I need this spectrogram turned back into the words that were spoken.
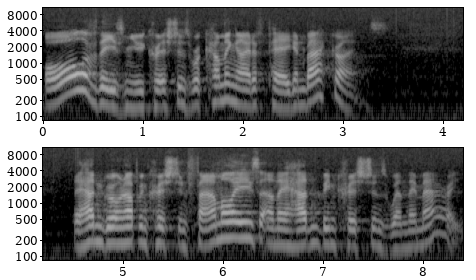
All of these new Christians were coming out of pagan backgrounds. They hadn't grown up in Christian families and they hadn't been Christians when they married.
